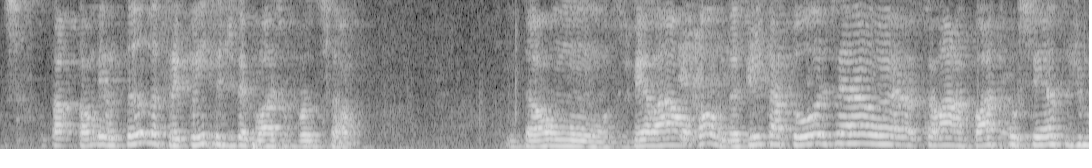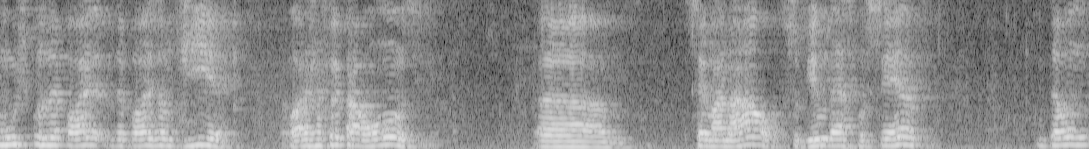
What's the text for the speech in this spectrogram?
está tá aumentando a frequência de deploys para produção. Então, você vê lá, bom, em 2014 era, sei lá, 4% de múltiplos deploys, deploys ao dia, agora já foi para 11%. Uh, semanal, subiu 10%. Então,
